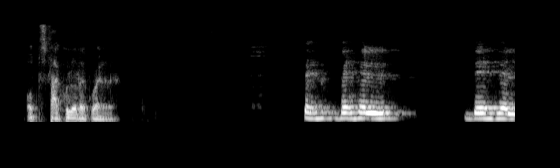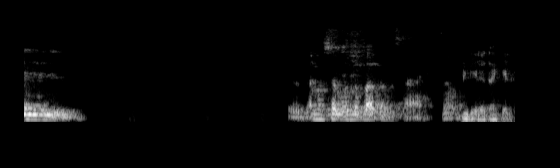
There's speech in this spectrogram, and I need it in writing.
obstáculo recuerda? Desde, el, desde el... Dame un segundo para pensar esto. Tranquilo, tranquilo.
